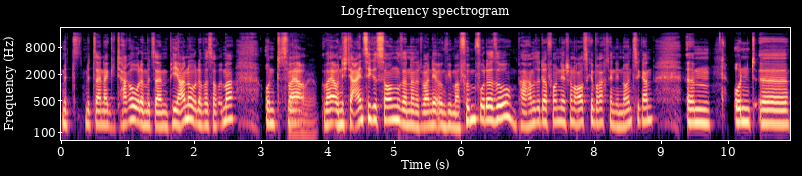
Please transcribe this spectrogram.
mit, mit seiner Gitarre oder mit seinem Piano oder was auch immer. Und es war, Genau, ja, war ja auch nicht der einzige Song, sondern das waren ja irgendwie mal fünf oder so. Ein paar haben sie davon ja schon rausgebracht in den 90ern. Ähm, und äh,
